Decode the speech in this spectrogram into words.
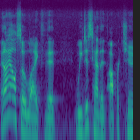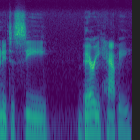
And I also liked that we just had the opportunity to see Barry happy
